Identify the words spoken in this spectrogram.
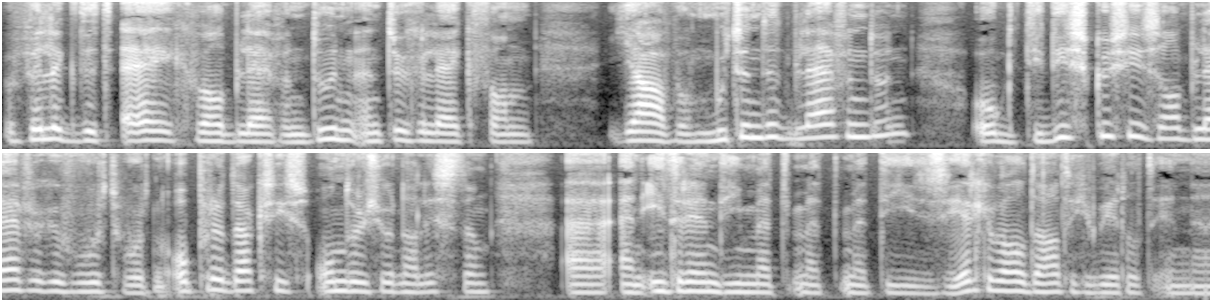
wil ik dit eigenlijk wel blijven doen? En tegelijk van, ja, we moeten dit blijven doen. Ook die discussie zal blijven gevoerd worden op redacties, onder journalisten eh, en iedereen die met, met, met die zeer gewelddadige wereld in, eh,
